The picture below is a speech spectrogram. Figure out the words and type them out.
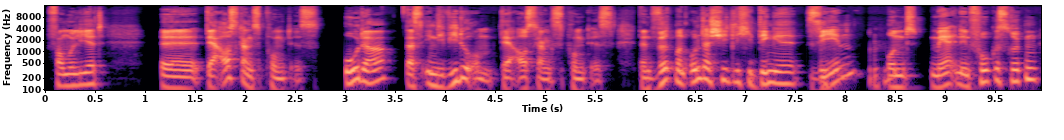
formuliert, äh, der Ausgangspunkt ist oder das Individuum der Ausgangspunkt ist, dann wird man unterschiedliche Dinge sehen mhm. und mehr in den Fokus rücken,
